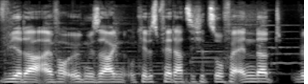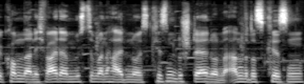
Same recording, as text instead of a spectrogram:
wir da einfach irgendwie sagen, okay, das Pferd hat sich jetzt so verändert, wir kommen da nicht weiter, müsste man halt ein neues Kissen bestellen oder ein anderes Kissen.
